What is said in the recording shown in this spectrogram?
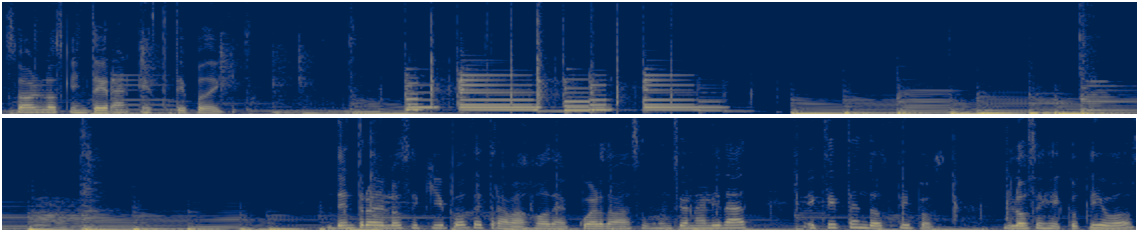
son los que integran este tipo de equipo. Dentro de los equipos de trabajo de acuerdo a su funcionalidad, existen dos tipos. Los ejecutivos,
